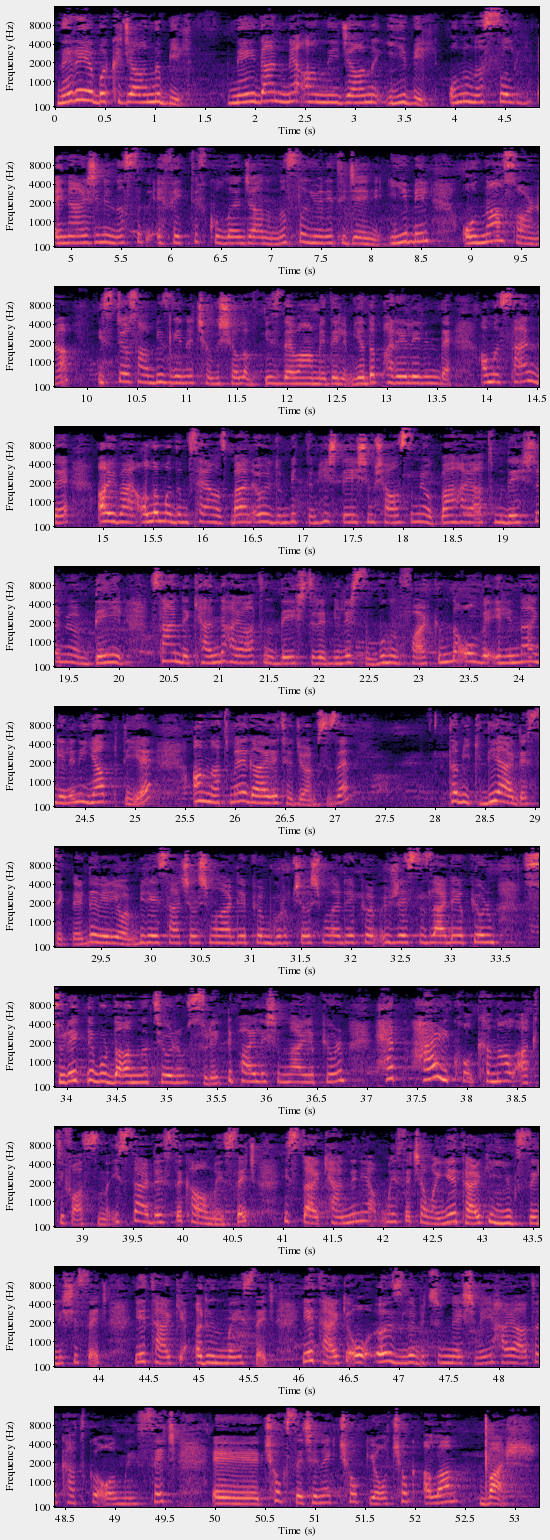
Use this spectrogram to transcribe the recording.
Nereye bakacağını bil. Neyden ne anlayacağını iyi bil. Onu nasıl, enerjini nasıl efektif kullanacağını, nasıl yöneteceğini iyi bil. Ondan sonra istiyorsan biz gene çalışalım, biz devam edelim ya da paralelinde. Ama sen de ay ben alamadım seans, ben öldüm bittim, hiç değişim şansım yok, ben hayatımı değiştiremiyorum değil. Sen de kendi hayatını değiştirebilirsin. Bunun farkında ol ve elinden geleni yap diye anlatmaya gayret ediyorum size. Tabii ki diğer destekleri de veriyorum. Bireysel çalışmalarda yapıyorum, grup çalışmaları da yapıyorum, ücretsizlerde yapıyorum. Sürekli burada anlatıyorum, sürekli paylaşımlar yapıyorum. Hep her kanal aktif aslında. İster destek almayı seç, ister kendini yapmayı seç ama yeter ki yükselişi seç. Yeter ki arınmayı seç. Yeter ki o özle bütünleşmeyi, hayata katkı olmayı seç. Ee, çok seçenek, çok yol, çok alan var.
